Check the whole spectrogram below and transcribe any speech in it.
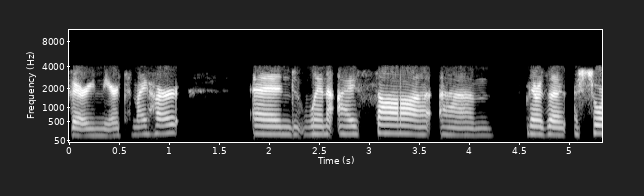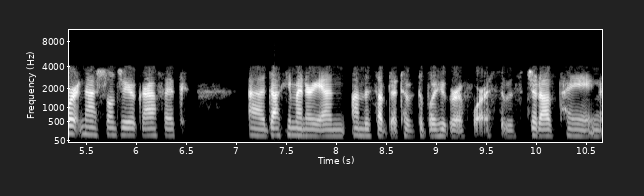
very near to my heart. And when I saw um, there was a, a short National Geographic uh, documentary on on the subject of the boy who grew a forest. It was Jadav Payeng,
